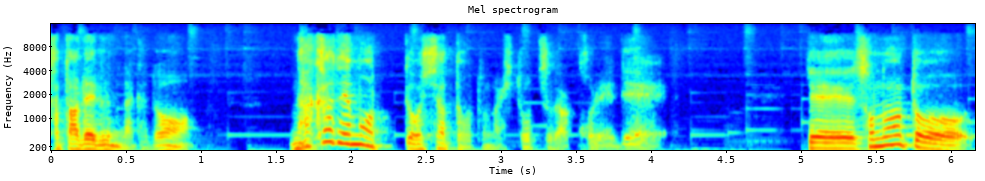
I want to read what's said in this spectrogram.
語れるんだけど中でもっておっしゃったことの一つがこれででその後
